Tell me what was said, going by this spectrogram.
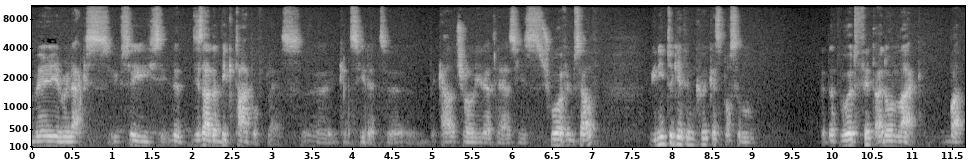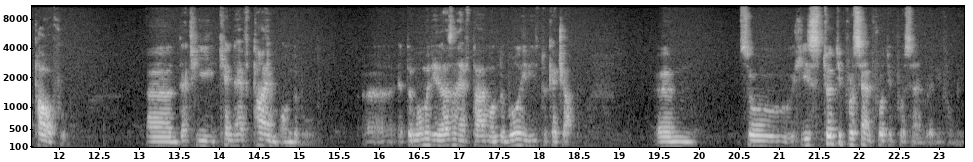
very relaxed. You see, you see these are the big type of players. Uh, you can see that uh, the culturally that has, he's sure of himself. We need to get him quick as possible. That word fit I don't like, but powerful. Uh, that he can have time on the ball. Uh, at the moment he doesn't have time on the ball, he needs to catch up. Um, so he's 30%, 40% ready for me.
